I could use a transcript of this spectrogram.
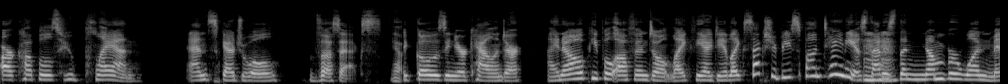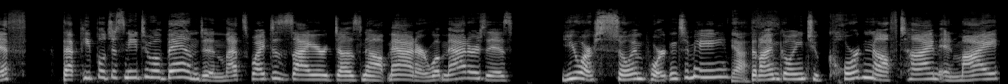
are couples who plan and schedule the sex. Yep. It goes in your calendar. I know people often don't like the idea, like sex should be spontaneous. Mm-hmm. That is mm-hmm. the number one myth that people just need to abandon. That's why desire does not matter. What matters is you are so important to me yes. that I'm going to cordon off time in my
